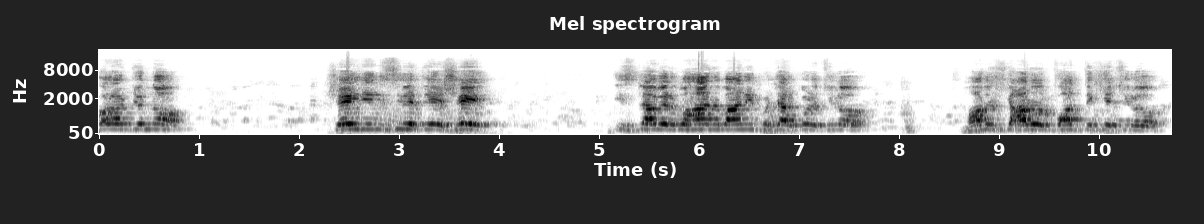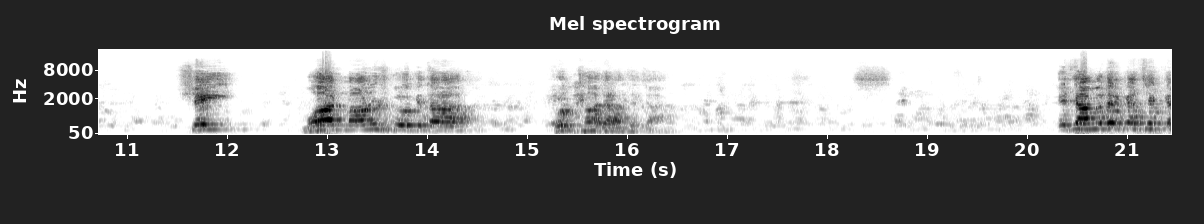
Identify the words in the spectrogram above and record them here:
করার জন্য সেই দিন সিলেটে এসে ইসলামের মহান বাণী প্রচার করেছিল মানুষকে আরও পথ দেখিয়েছিল সেই মহান মানুষগুলোকে তারা শ্রদ্ধা জানাতে চায়। এটা আমাদের কাছে একটা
